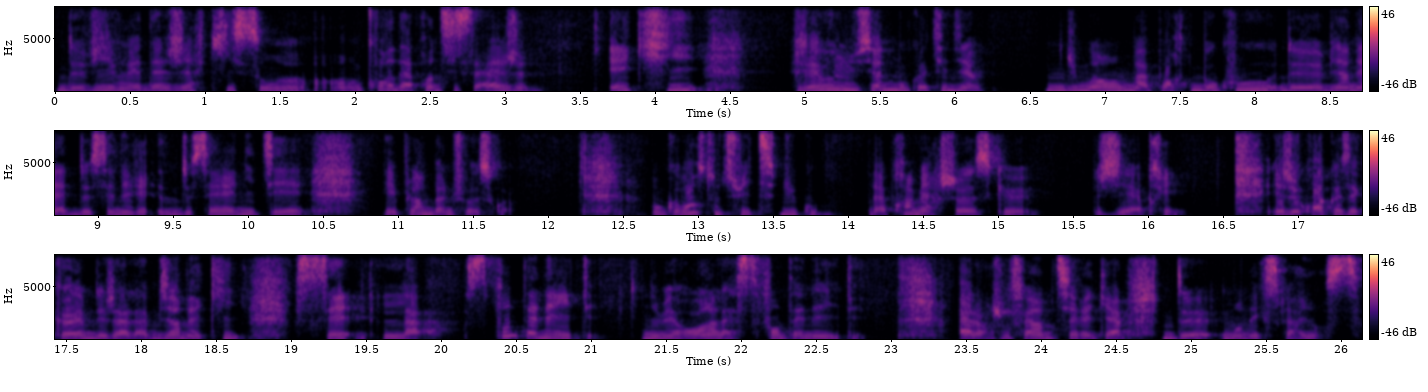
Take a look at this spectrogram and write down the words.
de vivre et d'agir qui sont en cours d'apprentissage et qui révolutionnent mon quotidien. Du moins, on m'apporte beaucoup de bien-être, de, sérénité et plein de bonnes choses, quoi. On commence tout de suite, du coup. La première chose que j'ai appris, et je crois que c'est quand même déjà la bien acquis, c'est la spontanéité. Numéro 1, la spontanéité. Alors, je vous fais un petit récap de mon expérience.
